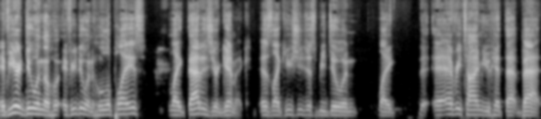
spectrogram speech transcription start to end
if you're doing the if you're doing hula plays, like that is your gimmick. Is like you should just be doing like every time you hit that bet,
